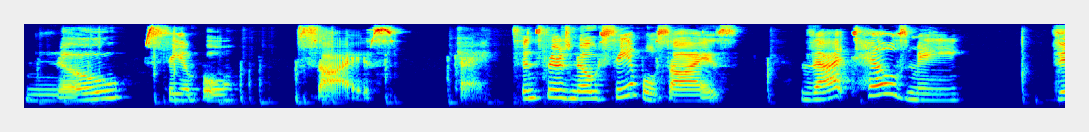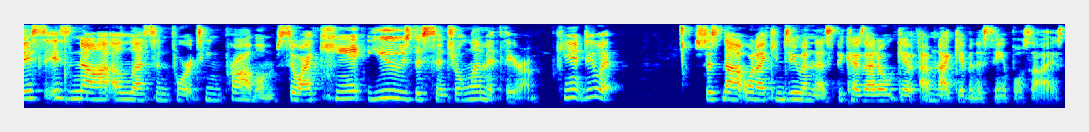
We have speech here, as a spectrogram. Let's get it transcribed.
no sample size. Okay, since there's no sample size, that tells me this is not a lesson 14 problem. So I can't use the central limit theorem. Can't do it. It's just not what I can do in this because I don't get I'm not given a sample size.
